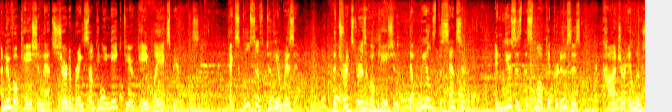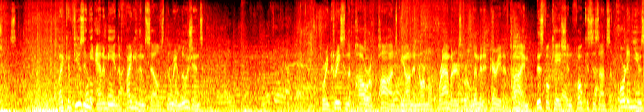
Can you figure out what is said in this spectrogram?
a new vocation that's sure to bring something unique to your gameplay experience. Exclusive to the Arisen, the Trickster is a vocation that wields the censer and uses the smoke it produces to conjure illusions. By confusing the enemy into fighting themselves through illusions, or increasing the power of pawns beyond the normal parameters for a limited period of time, this vocation focuses on support and use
